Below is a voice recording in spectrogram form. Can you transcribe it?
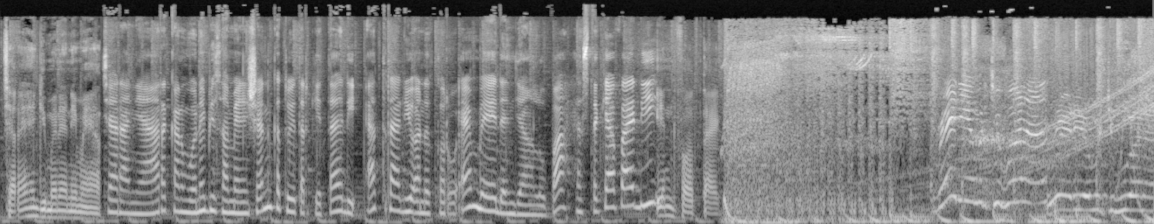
Caranya gimana nih Matt? Caranya rekan buana bisa mention ke Twitter kita di @radio_umb dan jangan lupa hashtagnya apa di Infotech Radio Mercu Buana. Radio Mercu Buana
